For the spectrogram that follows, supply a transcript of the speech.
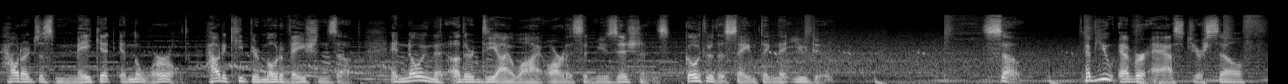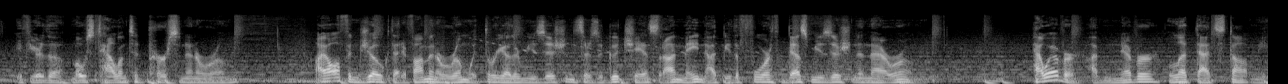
how to just make it in the world, how to keep your motivations up, and knowing that other DIY artists and musicians go through the same thing that you do. So, have you ever asked yourself if you're the most talented person in a room? I often joke that if I'm in a room with three other musicians, there's a good chance that I may not be the fourth best musician in that room. However, I've never let that stop me.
